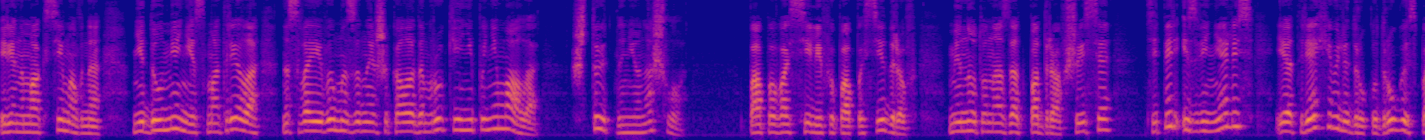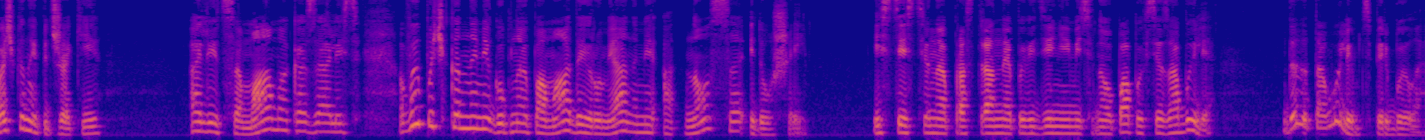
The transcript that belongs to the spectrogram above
Ирина Максимовна в недоумении смотрела на свои вымазанные шоколадом руки и не понимала, что это на нее нашло. Папа Васильев и папа Сидоров, минуту назад подравшиеся, теперь извинялись и отряхивали друг у друга испачканные пиджаки. А лица мамы оказались выпачканными губной помадой и румянами от носа и до ушей. Естественно, пространное поведение Митиного папы все забыли. Да до того ли им теперь было?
